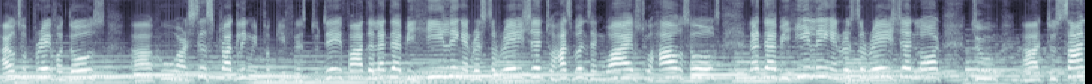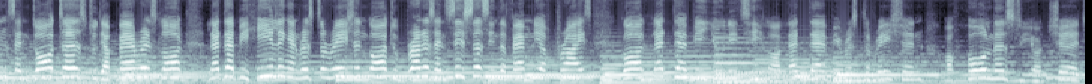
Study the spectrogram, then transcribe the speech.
I also pray for those uh, who are still struggling with forgiveness. Today, Father, let there be healing and restoration to husbands and wives, to households. Let there be healing and restoration, Lord, to, uh, to sons and daughters, to their parents, Lord. Let there be healing and restoration, God, to brothers and sisters in the family of Christ. God, let there be unity, Lord. Let there be restoration of wholeness to your church.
